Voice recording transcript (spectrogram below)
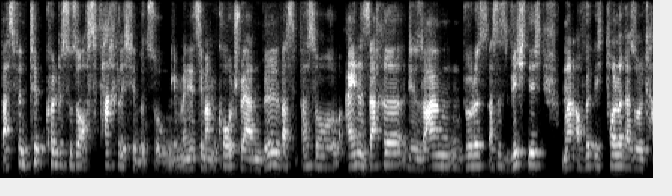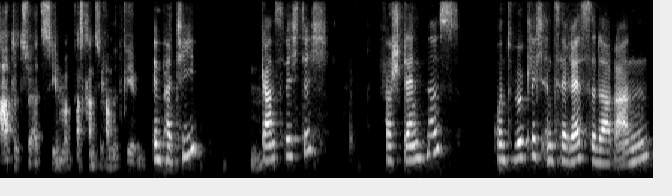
Was für einen Tipp könntest du so aufs Fachliche bezogen geben? Wenn jetzt jemand ein Coach werden will, was, was so eine Sache, die du sagen würdest, das ist wichtig, um dann auch wirklich tolle Resultate zu erzielen? Was kannst du da mitgeben? Empathie, mhm. ganz wichtig Verständnis und wirklich Interesse daran,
